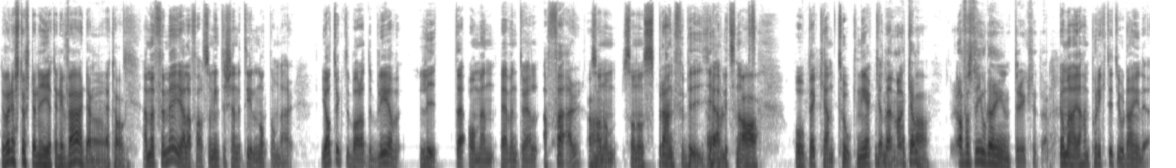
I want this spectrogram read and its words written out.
Det var den största nyheten i världen Ja. ett tag. Ja, men för mig i alla fall, som inte kände till något om det här. Jag tyckte bara att det blev lite om en eventuell affär Aha. som de, som de sprang förbi Ja. jävligt snabbt. Ja, Och Beckham toknekade. Men man kan... Ja. fast det gjorde han ju inte riktigt väl? Ja men han, han på riktigt gjorde han ju det.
